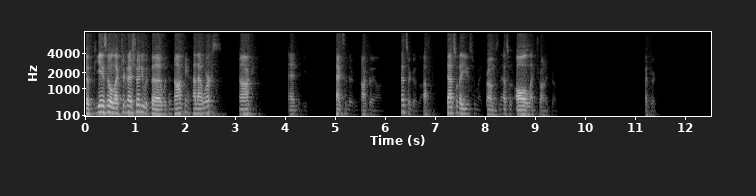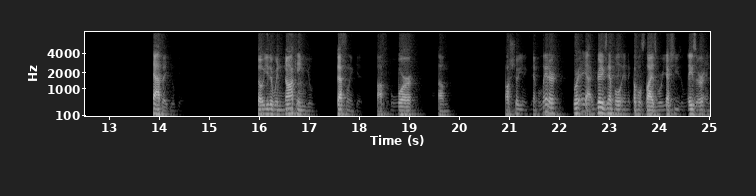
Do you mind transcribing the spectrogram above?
the piezoelectric that I showed you with the, with the knocking, how that works, knock, and it detects that there's a knock going on. The sensor goes off. That's what I use for my drums, and that's what all electronic drums electrics. Tap it, you'll get it. So either when knocking, you'll definitely get it off, or um, I'll show you an example later. Where yeah, a great example in a couple of slides where you actually use a laser, and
